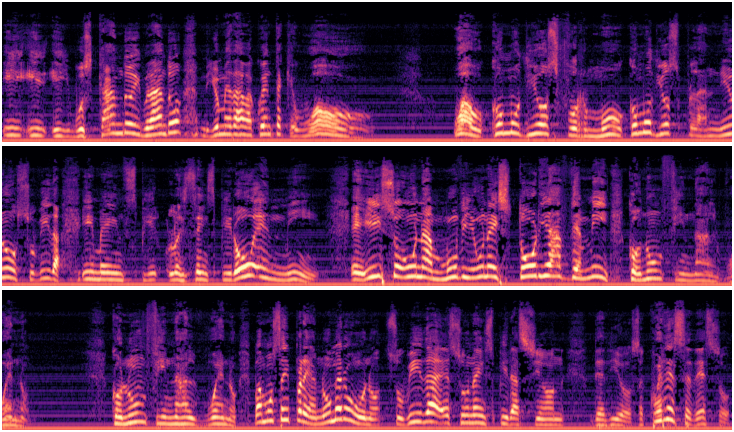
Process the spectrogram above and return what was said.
Y, y buscando y mirando, yo me daba cuenta que wow wow, cómo Dios formó, cómo Dios planeó su vida y me inspiró, se inspiró en mí e hizo una movie, una historia de mí con un final bueno. Con un final bueno. Vamos a ir para allá. Número uno, su vida es una inspiración de Dios. Acuérdese de eso.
